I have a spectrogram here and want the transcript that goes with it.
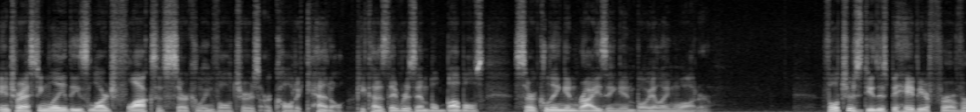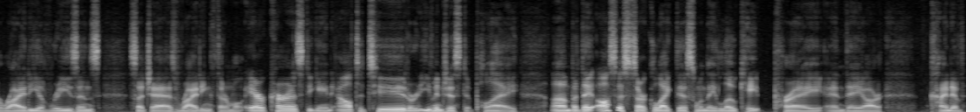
Interestingly, these large flocks of circling vultures are called a kettle because they resemble bubbles circling and rising in boiling water. Vultures do this behavior for a variety of reasons, such as riding thermal air currents to gain altitude or even just to play. Um, but they also circle like this when they locate prey and they are kind of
